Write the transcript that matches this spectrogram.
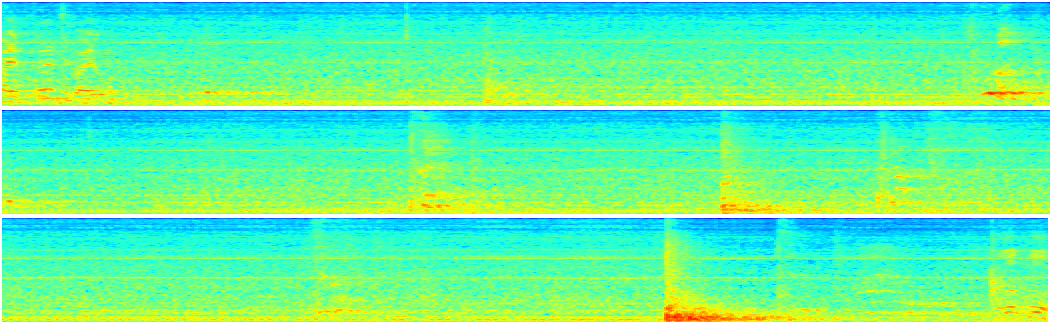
발 끌지 말고. 그것도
